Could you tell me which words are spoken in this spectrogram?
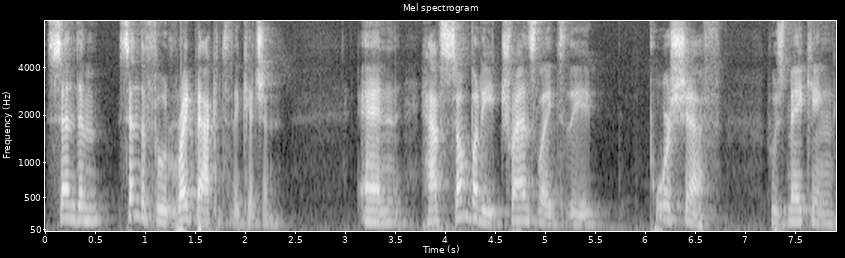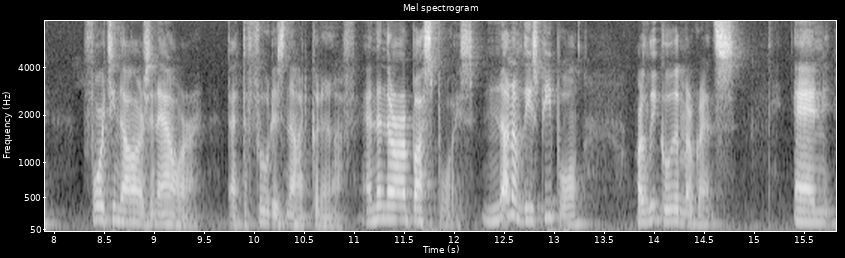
Send them send the food right back into the kitchen and have somebody translate to the poor chef who's making $14 an hour that the food is not good enough. And then there are busboys. None of these people are legal immigrants. And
